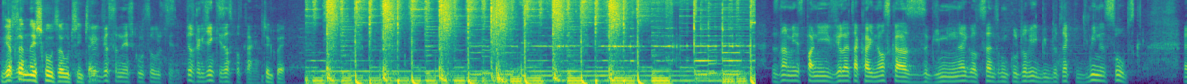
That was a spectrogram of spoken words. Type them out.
wiosennej szkółce uczniczej. wiosennej szkółce uczniczej. Piotrek, dzięki za spotkanie. Dziękuję. Z nami jest pani Wioleta Kalinowska z Gminnego Centrum Kultury i Biblioteki Gminy Słupsk. E,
